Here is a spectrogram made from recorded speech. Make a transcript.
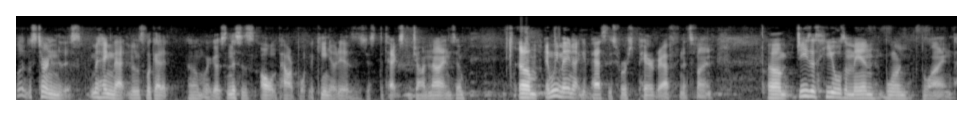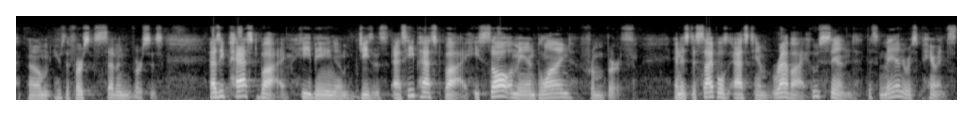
let's turn into this. Let me hang that and let's look at it um, where it goes. And this is all the PowerPoint. The keynote is is just the text of John 9. So, um, and we may not get past this first paragraph, and that's fine. Um, Jesus heals a man born blind. Um, here's the first seven verses. As he passed by, he being um, Jesus, as he passed by, he saw a man blind from birth. And his disciples asked him, Rabbi, who sinned, this man or his parents,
